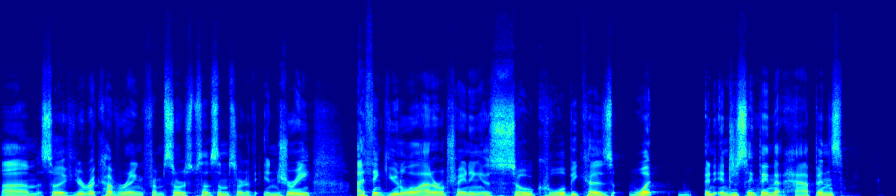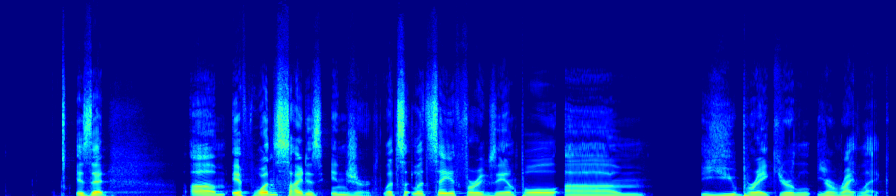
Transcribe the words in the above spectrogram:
Um, so if you're recovering from some, some sort of injury, I think unilateral training is so cool because what an interesting thing that happens is that um, if one side is injured, let's let's say for example, um, you break your your right leg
